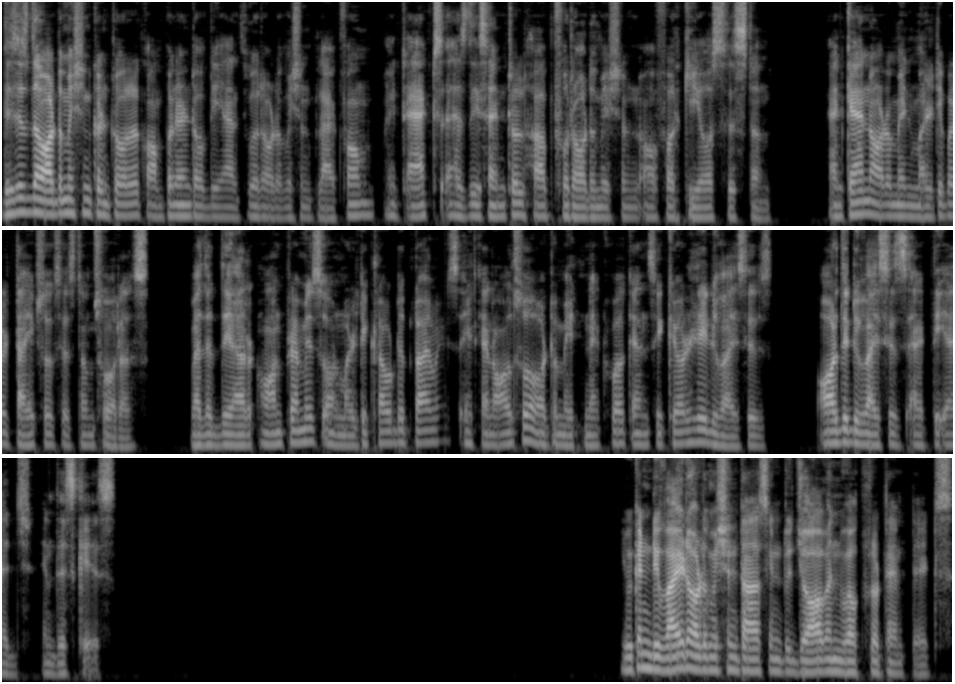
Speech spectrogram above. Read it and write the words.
This is the automation controller component of the Ansible automation platform. It acts as the central hub for automation of our kiosk system and can automate multiple types of systems for us. Whether they are on-premise or multi-cloud deployments, it can also automate network and security devices or the devices at the edge in this case. You can divide automation tasks into job and workflow templates.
